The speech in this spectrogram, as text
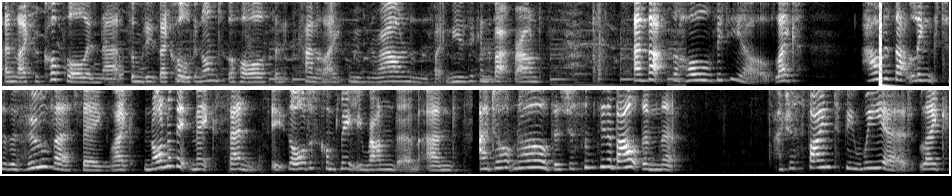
and like a couple in there somebody's like holding on to the horse and it's kind of like moving around and there's like music in the background. And that's the whole video. Like how does that link to the hoover thing? Like none of it makes sense. It's all just completely random and i don't know. There's just something about them that i just find to be weird. Like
